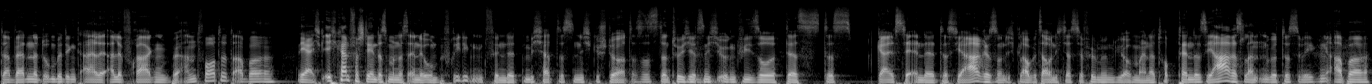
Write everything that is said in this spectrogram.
da werden nicht unbedingt alle, alle Fragen beantwortet, aber ja, ich, ich, kann verstehen, dass man das Ende unbefriedigend findet. Mich hat das nicht gestört. Das ist natürlich jetzt nicht irgendwie so das, das geilste Ende des Jahres und ich glaube jetzt auch nicht, dass der Film irgendwie auf meiner Top 10 des Jahres landen wird deswegen, aber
